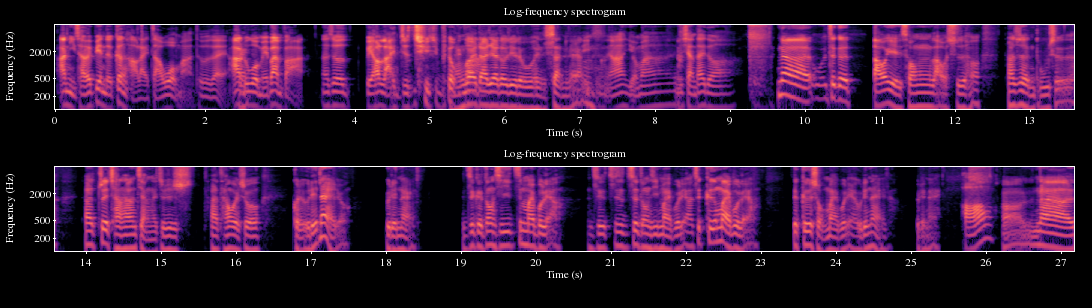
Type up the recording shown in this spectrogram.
啊，你才会变得更好来找我嘛，对不对？啊，如果没办法，那就不要来，就继续被我难怪大家都觉得我很善良啊？有吗？你想太多。那我这个导演聪老师哈，他是很毒舌的，他最常常讲的就是他他会说，过来有点奶哟，有点奶，这个东西真卖不了。这这这东西卖不了，这歌卖不了，这歌手卖不了，有点奶的，有点奶。哦哦，那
